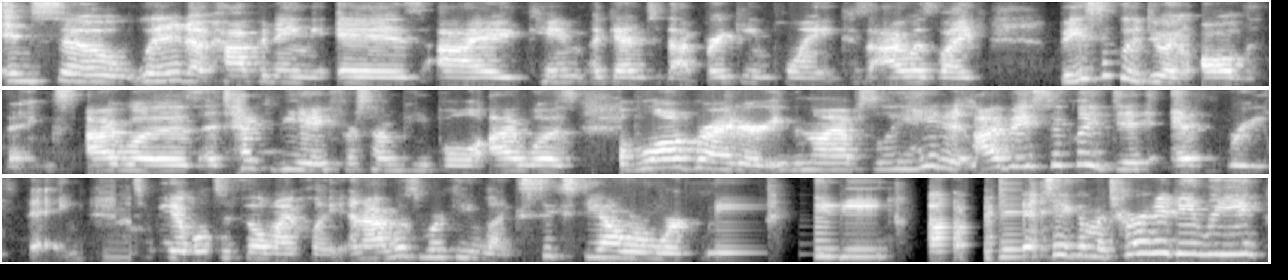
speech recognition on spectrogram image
And so what ended up happening is i came again to that breaking point because i was like basically doing all the things. I was a tech VA for some people. I was a blog writer, even though I absolutely hated it. I basically did everything mm. to be able to fill my plate. And I was working like 60 hour work week. Um, I didn't take a maternity leave.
